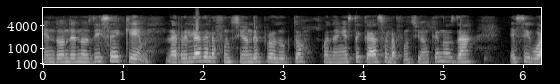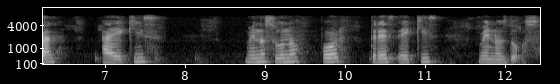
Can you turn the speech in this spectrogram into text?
en donde nos dice que la regla de la función del producto, cuando en este caso la función que nos da es igual a x menos 1 por 3x menos 2.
